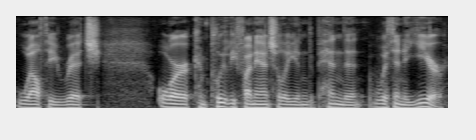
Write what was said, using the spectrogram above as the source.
wealthy, rich, or completely financially independent within a year.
